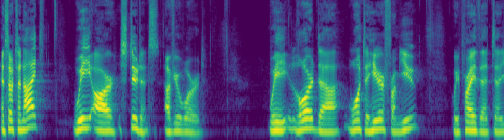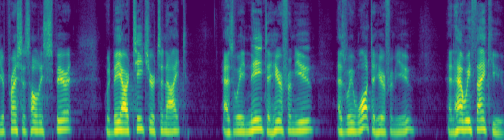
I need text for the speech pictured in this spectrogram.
And so tonight, we are students of your word. We, Lord, uh, want to hear from you. We pray that uh, your precious Holy Spirit would be our teacher tonight as we need to hear from you, as we want to hear from you and how we thank you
